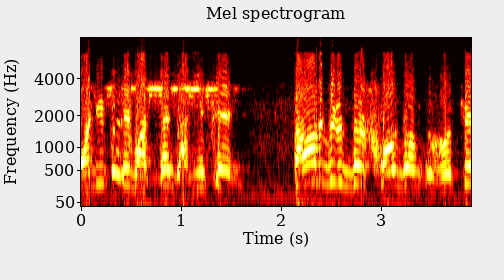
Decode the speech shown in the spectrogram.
অডিটরি বার্তায় জানিয়েছেন, তার বিরুদ্ধে ষড়যন্ত্র হচ্ছে,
